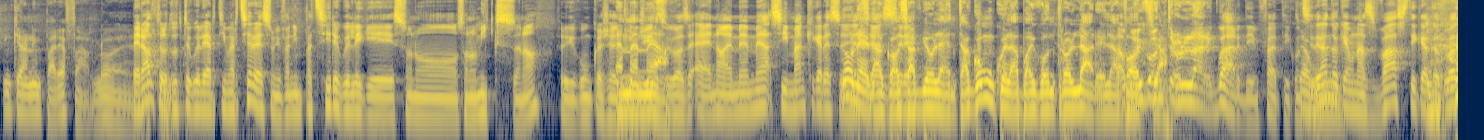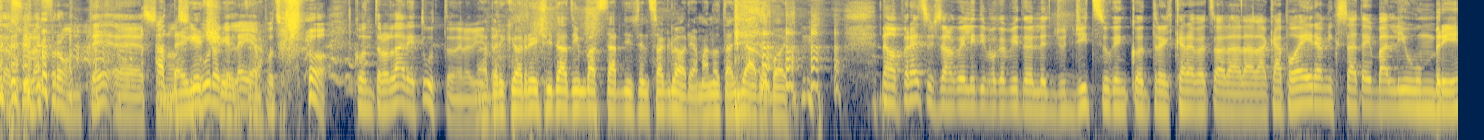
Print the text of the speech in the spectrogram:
finché non impari a farlo. eh. Peraltro tutte quelle arti marziali adesso mi fanno impazzire quelle che sono, sono mix, no? Perché comunque c'è il MMA. jiu-jitsu, cose... Eh no, MMA, sì, ma anche che adesso non è una essere- cosa violenta, comunque la puoi controllare la, La puoi forza. controllare, guardi, infatti, considerando che è una svastica tatuata sulla fronte, eh, sono Vabbè, che sicuro che, c'entra? lei ha potuto controllare tutto nella vita. Ma perché ho recitato in Bastardi senza gloria, mi hanno tagliato poi. No, per adesso ci sono quelli tipo, capito, il jiu-jitsu che incontra il cara- la, la, la capoeira mixata ai balli umbri,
